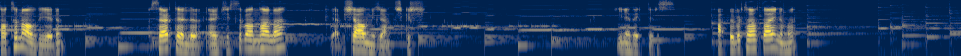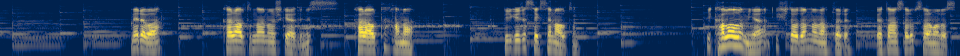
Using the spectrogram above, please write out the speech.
Satın al diyelim. Sert eldiven, erkeksi bandana. Ya bir şey almayacağım. Çıkış. Yine bekleriz. A, öbür tarafta aynı mı? Merhaba. Kar altından hoş geldiniz. Karaltı Hana. Bir gece 80 altın. Bir kalalım ya. İşte odanın anahtarı. Yatağını sarıp sarmalasın.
